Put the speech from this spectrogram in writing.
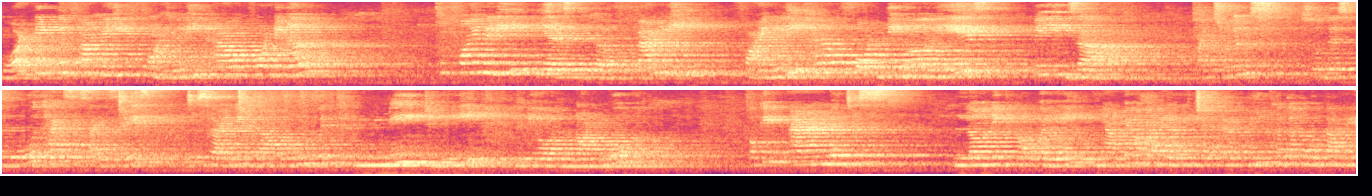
what did the family finally have for dinner? Finally, yes, the family finally have for dinner. Learning properly यहाँ पे हमारा ये चैप्टर भी खत्म होता है।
